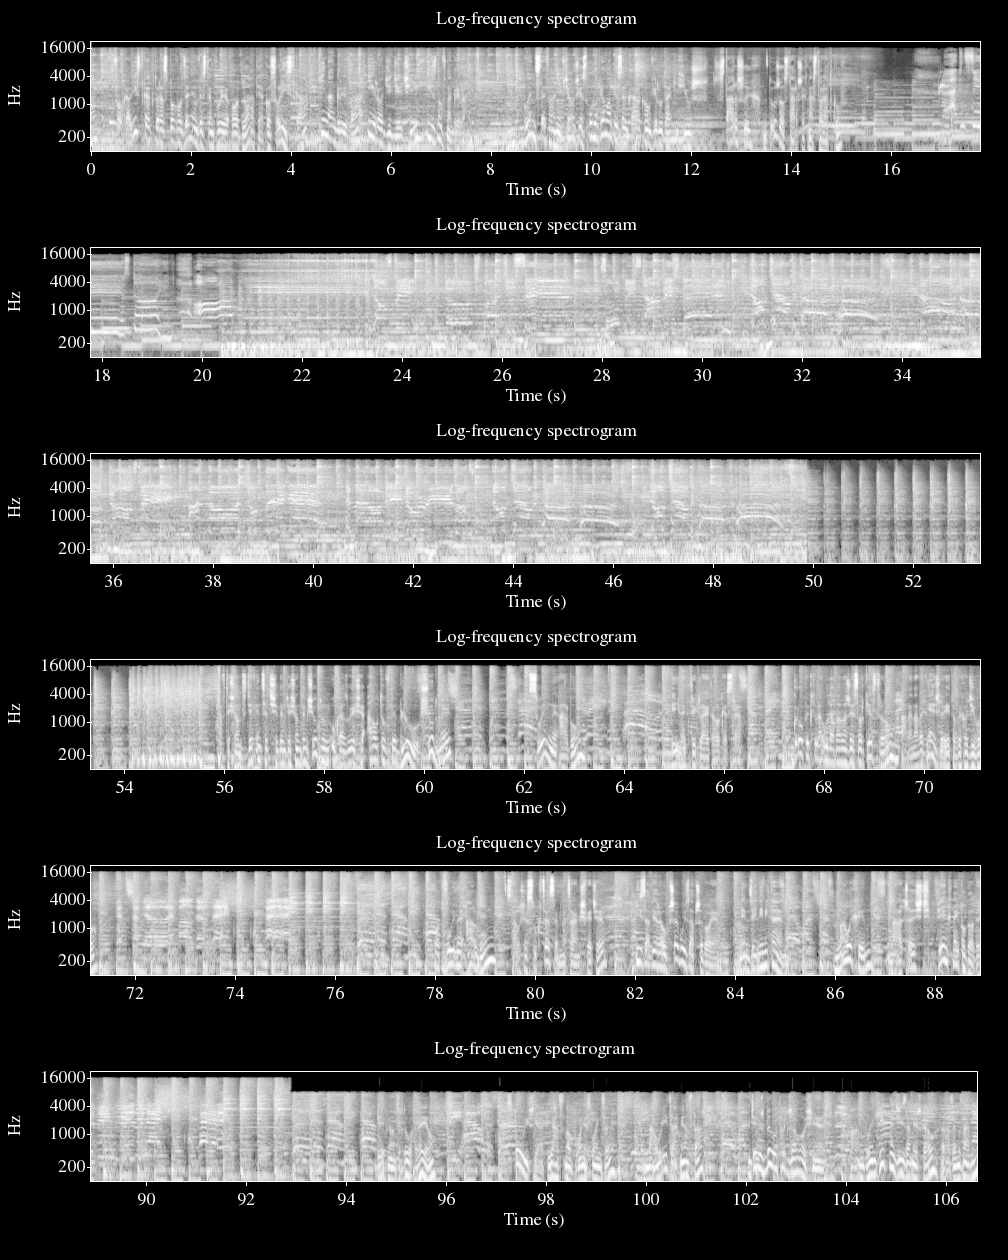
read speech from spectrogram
Wokalistka, która z powodzeniem występuje od lat jako solistka i nagrywa, i rodzi dzieci, i znów nagrywa. Gwen Stefani wciąż jest ulubioną piosenkarką wielu takich już starszych, dużo starszych nastolatków. I can see 1977 ukazuje się Out of the Blue, siódmy, słynny album Electric Light Orchestra. Grupy, która udawała, że jest orkiestrą, ale nawet nieźle jej to wychodziło. Podwójny album stał się sukcesem na całym świecie i zawierał przebój za przebojem. Między innymi ten, mały hymn na cześć pięknej pogody. Biegnąc w dół aleją, spójrz jak jasno płonie słońce na ulicach miasta, gdzie już było tak żałośnie. Pan Błękitny dziś zamieszkał razem z nami.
